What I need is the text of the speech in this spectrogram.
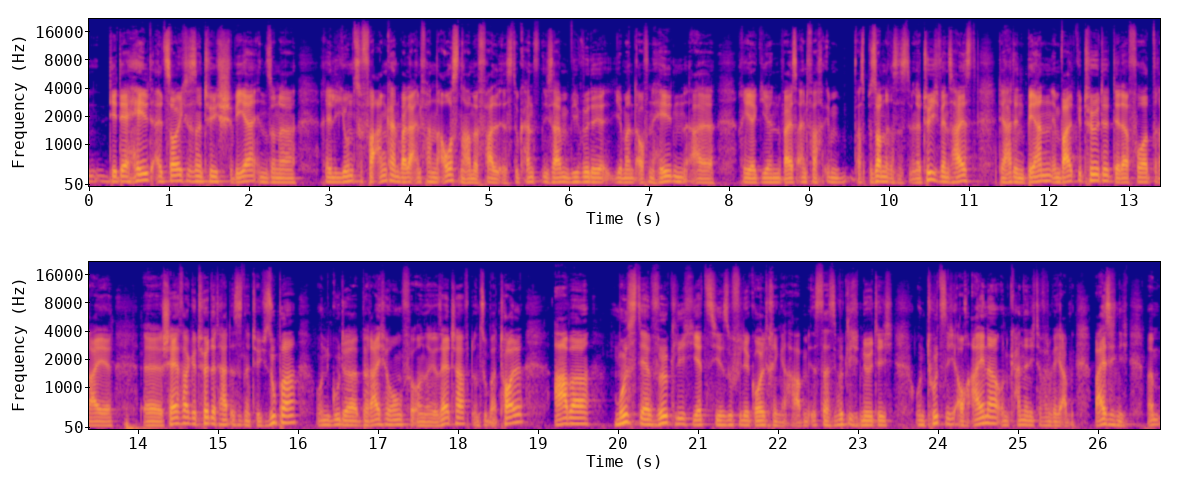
der, der Held als solches ist natürlich schwer in so einer Religion zu verankern, weil er einfach ein Ausnahmefall ist. Du kannst nicht sagen, wie würde jemand auf einen Helden äh, reagieren, weil es einfach im, was Besonderes ist. Natürlich, wenn es heißt, der hat den Bären im Wald getötet, der davor drei äh, Schäfer getötet hat, ist es natürlich super und eine gute Bereicherung für unsere Gesellschaft und super toll. Aber muss der wirklich jetzt hier so viele Goldringe haben? Ist das wirklich nötig? Und tut es nicht auch einer und kann der nicht davon welche ab? Weiß ich nicht. Man,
